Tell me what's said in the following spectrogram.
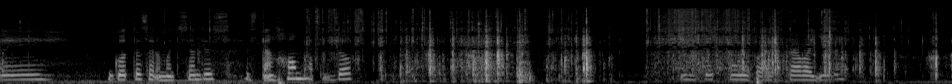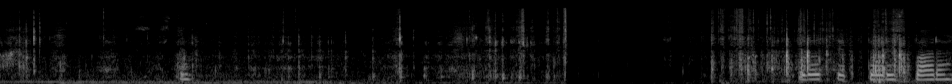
Eh, gotas aromatizantes Home, Apple Dog para caballero. Este. protectores para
